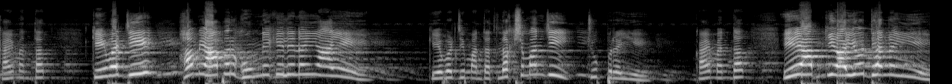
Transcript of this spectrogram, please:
काय म्हणतात? केवटजी हम यहाँ पर घूमने के लिए नहीं आए केवटजी म्हणतात लक्ष्मणजी चुप रहिए काय म्हणतात? ये आपकी अयोध्या नहीं है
